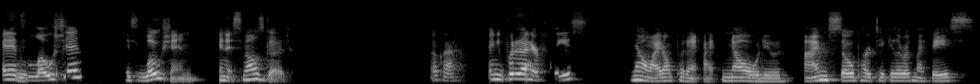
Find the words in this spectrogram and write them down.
And it's lotion? It's lotion and it smells good. Okay. And you put it on your face? No, I don't put it. I, no, dude. I'm so particular with my face.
